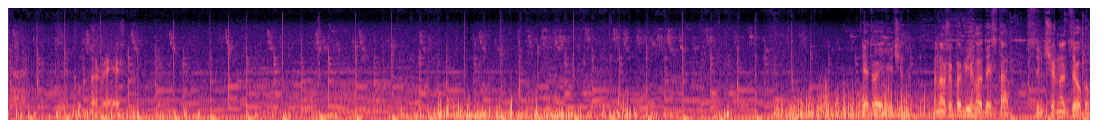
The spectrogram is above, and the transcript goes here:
Так, так обережно. Де твоя дівчина? Вона вже побігла десь там з цим чорнодзьобом.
